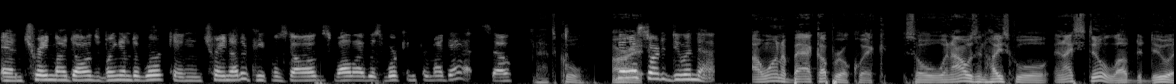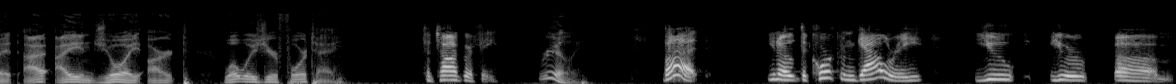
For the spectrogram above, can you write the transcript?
and train my dogs, bring them to work and train other people's dogs while I was working for my dad. So that's cool. All then right. I started doing that. I want to back up real quick. So when I was in high school, and I still love to do it, I, I enjoy art. What was your forte? Photography. Really? But, you know, the Corcoran Gallery, you, you're, um,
